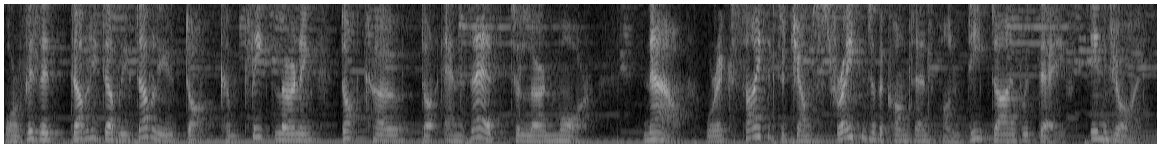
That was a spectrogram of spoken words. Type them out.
Or visit www.completelearning.co.nz to learn more. Now, we're excited to jump straight into the content on Deep Dive with Dave. Enjoy.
